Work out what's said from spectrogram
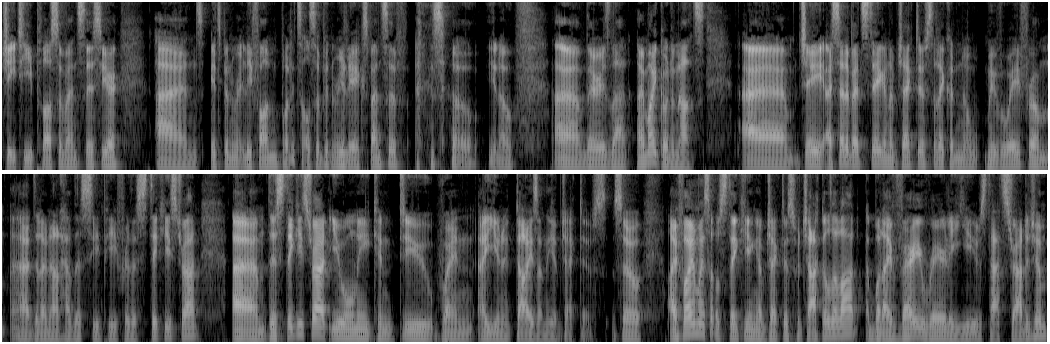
GT Plus events this year, and it's been really fun, but it's also been really expensive. so you know, um, there is that. I might go to Notts. Um, Jay, I said about staying on objectives that I couldn't move away from. Uh, did I not have the CP for the sticky strat? Um, the sticky strat you only can do when a unit dies on the objectives. So I find myself sticking objectives with jackals a lot, but I very rarely use that stratagem,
